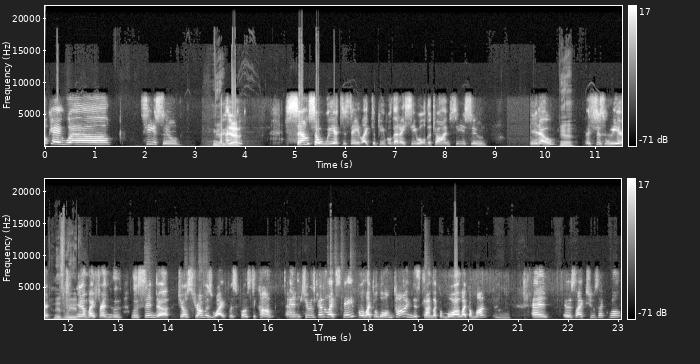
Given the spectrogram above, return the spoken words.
okay, well, see you soon. Yeah. Yeah. Sounds so weird to say, like, to people that I see all the time, see you soon. You know, Yeah. it's just weird. It is weird. You know, my friend Lu- Lucinda, Joe Strummer's wife, was supposed to come, and she was gonna like stay for like a long time this time, like a more like a month, and, and it was like she was like, "Well,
